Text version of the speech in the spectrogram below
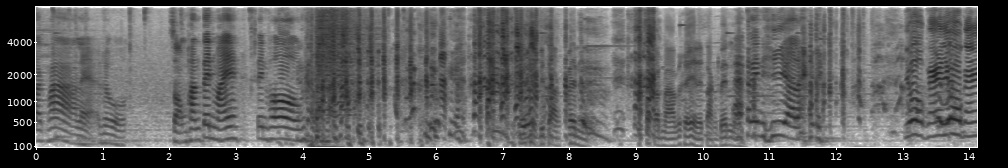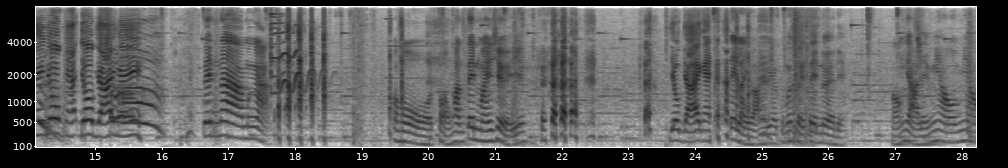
ซักผ้าแหละโถสองพันเต้นไหมเต้นพ่อมึงไม่เคยพี่ตังเต้นเลยแต่ตอนมาไม่เคยเห็นไอ้ตังเต้นเลยเต้นเฮียอะไร โยกไงโยกไงโยกไงโยกย้ายไง เต้นหน้ามึงอะ โอ้โหสองพันเต้นไหมเฉย โยกย้ายไง เต้นอะไรวะเฮียกูไม่เคยเต้นด้วยเด็กน้องอย่าเลยไม่เอาไม่เอา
